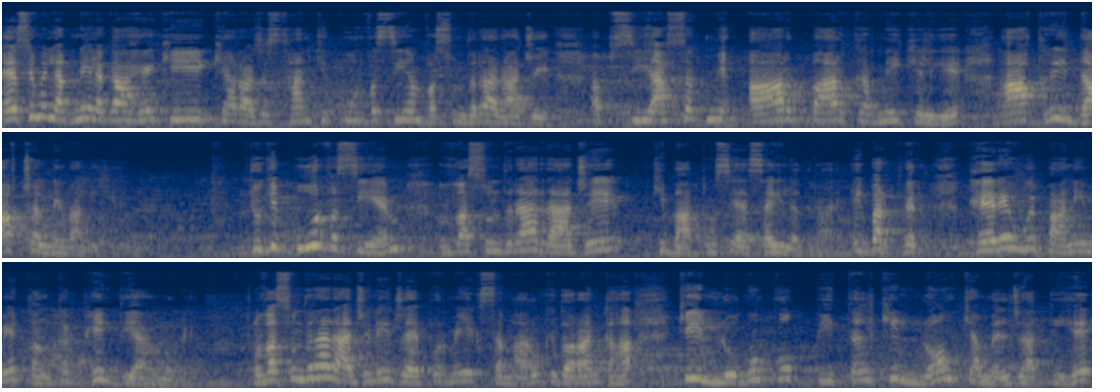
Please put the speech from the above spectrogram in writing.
ऐसे में लगने लगा है कि क्या राजस्थान की पूर्व सीएम वसुंधरा राजे अब सियासत में आर पार करने के लिए आखिरी दाव चलने वाली है। क्योंकि पूर्व सीएम वसुंधरा राजे की बातों से ऐसा ही लग रहा है। एक बार फिर ठहरे हुए पानी में कंकर फेंक दिया है उन्होंने। वसुंधरा राजे ने जयपुर में एक समारोह के दौरान कहा कि लोगों को पीतल की लौंग क्या मिल जाती है,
